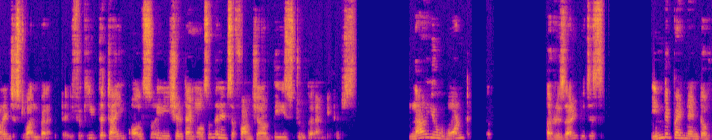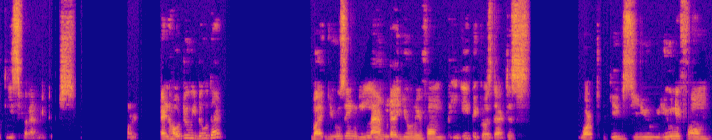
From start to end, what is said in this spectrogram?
or just one parameter. If you keep the time also, initial time also, then it's a function of these two parameters. Now you want a result which is independent of these parameters. And how do we do that? By using lambda uniform PE because that is what gives you uniform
